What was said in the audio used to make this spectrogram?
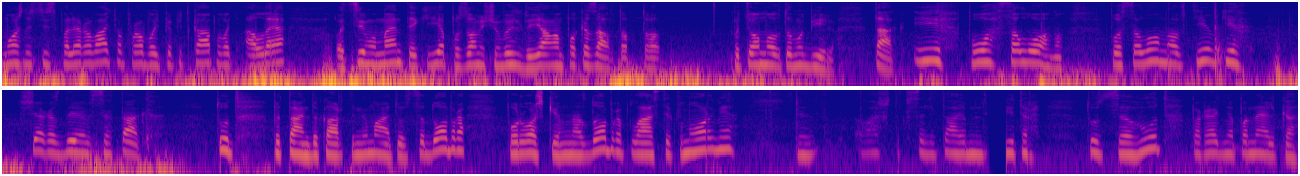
можна її сполярувати, попробувати попідкапувати, але оці моменти, які є по зовнішньому вигляду, я вам показав. Тобто по цьому автомобілю. Так, і по салону. По салону автівки. Ще раз дивимося. Так. Тут питань до карти немає, тут все добре. Порожки в нас добре, пластик в нормі. Ваш так все літає, вітер. Тут все гуд, передня панелька.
